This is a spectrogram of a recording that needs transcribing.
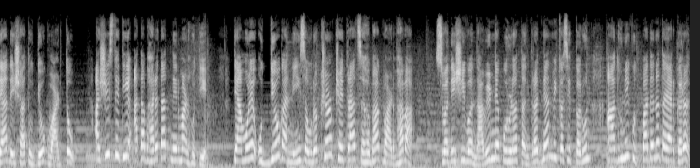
त्या देशात उद्योग वाढतो. अशी स्थिती आता भारतात निर्माण होतीये. त्यामुळे उद्योगांनी संरक्षण क्षेत्रात सहभाग वाढवावा. स्वदेशी व नाविन्यपूर्ण तंत्रज्ञान विकसित करून आधुनिक उत्पादनं तयार करत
